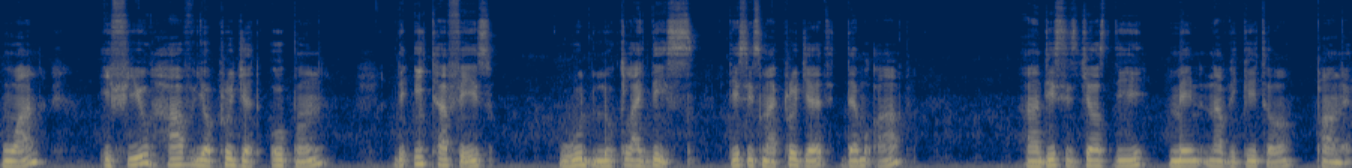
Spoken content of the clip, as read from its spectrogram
One, if you have your project open, the interface would look like this. This is my project demo app and this is just the main navigator panel.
